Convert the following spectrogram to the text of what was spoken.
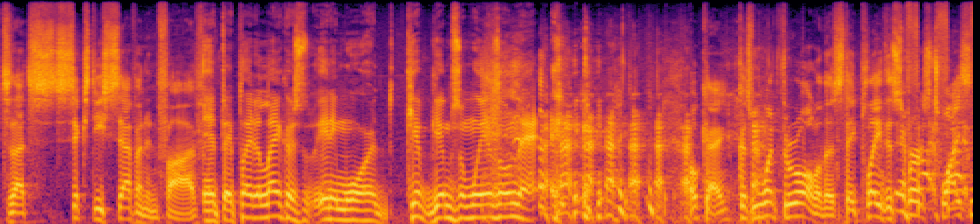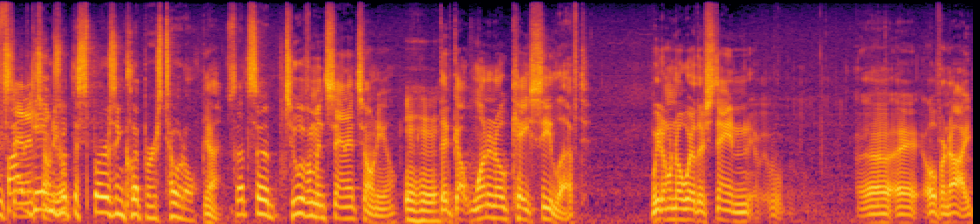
So that's 67 and five. If they play the Lakers anymore, give, give them some wins on that. Okay, because we went through all of this. They played the Spurs fi- twice fi- in five San games with the Spurs and Clippers total. Yeah. So that's a Two of them in San Antonio. Mm-hmm. They've got one in OKC left. We don't know where they're staying uh, uh, overnight.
